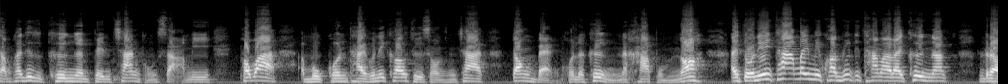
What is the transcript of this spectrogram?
สำคัญที่สุดคือเงินเพนชั่นของสามี เพราะว่าบุคคลไทยคนที่เข้าถือสองสัญชาติต้องแบ่งคนละครึ่งนะครับผมเนาะไอ้ตัวนี้ถ้าไม่มีความยุติธรรมอะไรขึ้นนะเรา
